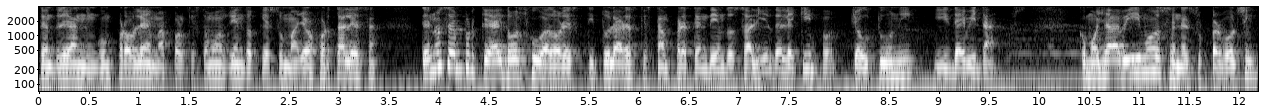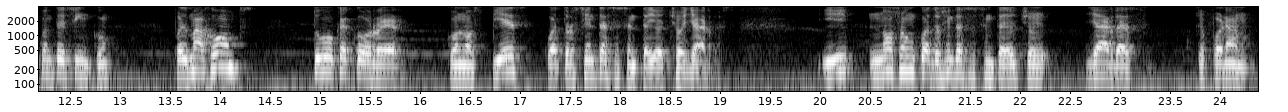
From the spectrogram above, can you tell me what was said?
tendría ningún problema porque estamos viendo que es su mayor fortaleza, de no ser porque hay dos jugadores titulares que están pretendiendo salir del equipo, Joe Tooney y David Andrews. Como ya vimos en el Super Bowl 55, pues Mahomes tuvo que correr con los pies 468 yardas. Y no son 468 yardas que fueran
